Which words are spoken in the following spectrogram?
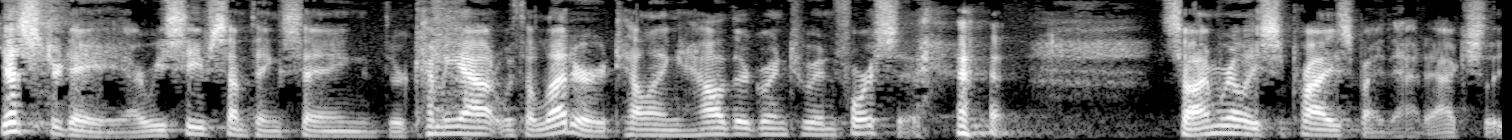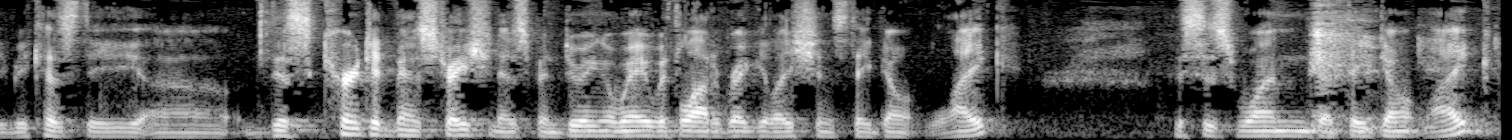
Yesterday, I received something saying they're coming out with a letter telling how they're going to enforce it. so I'm really surprised by that, actually, because the, uh, this current administration has been doing away with a lot of regulations they don't like. This is one that they don't like.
